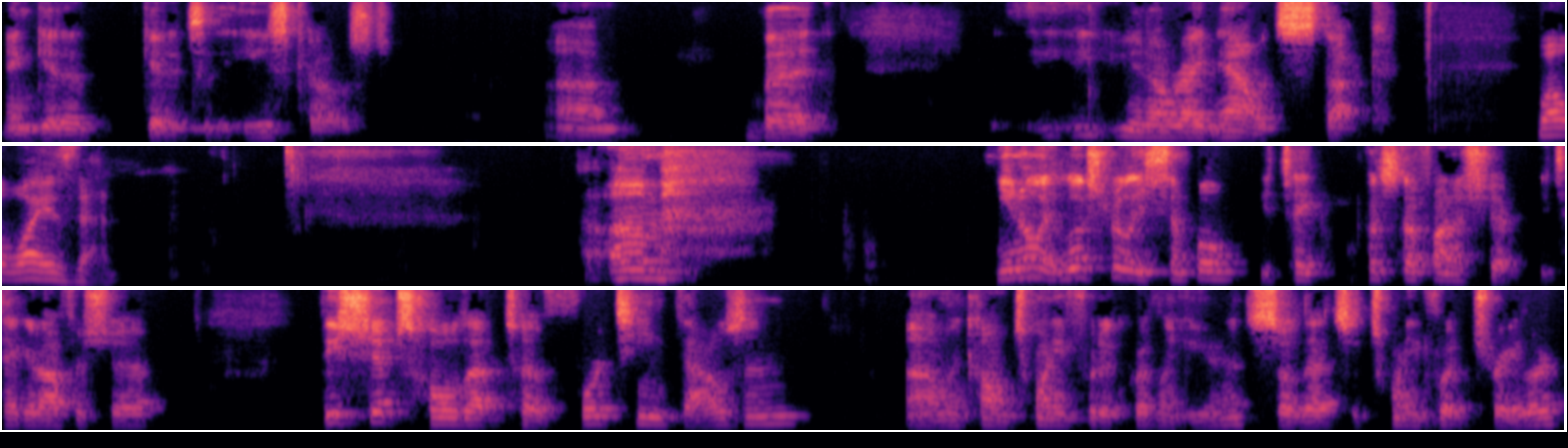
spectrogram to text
and get it get it to the East Coast. Um, but you know, right now it's stuck. Well, why is that? Um, you know, it looks really simple. You take put stuff on a ship, you take it off a ship. These ships hold up to fourteen thousand. Um, we call them twenty foot equivalent units, so that's a twenty foot trailer.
